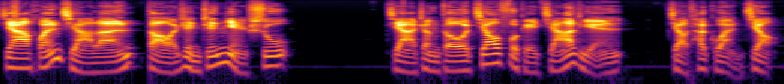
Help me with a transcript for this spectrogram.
贾环、贾兰倒认真念书，贾政都交付给贾琏，叫他管教。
